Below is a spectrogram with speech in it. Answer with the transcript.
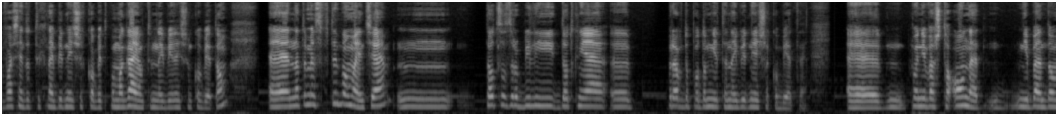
właśnie do tych najbiedniejszych kobiet, pomagają tym najbiedniejszym kobietom. Natomiast w tym momencie mm, to, co zrobili, dotknie prawdopodobnie te najbiedniejsze kobiety, ponieważ to one nie będą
